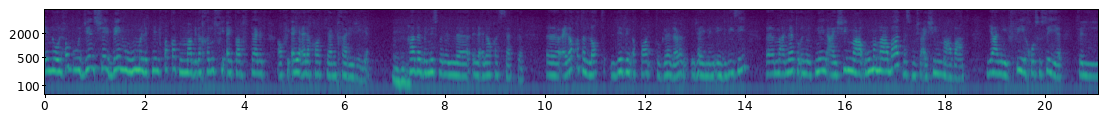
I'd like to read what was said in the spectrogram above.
إنه الحب والجنس شيء بينهم هم الاثنين فقط ما بيدخلوش في أي طرف ثالث أو في أي علاقات يعني خارجية. هذا بالنسبة للعلاقة الثابتة آه، علاقة اللط living apart together جاي من الإنجليزي آه، معناته إنه اثنين عايشين مع هما مع بعض بس مش عايشين مع بعض. يعني في خصوصية في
